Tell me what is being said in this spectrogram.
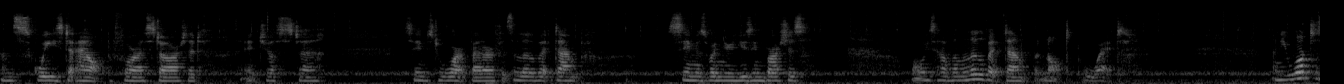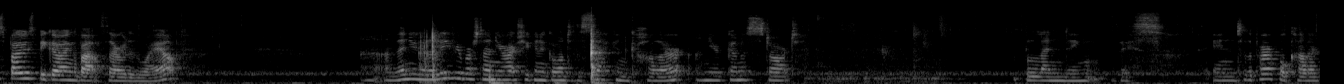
and squeezed it out before I started. It just uh, seems to work better if it's a little bit damp. Same as when you're using brushes. Always have them a little bit damp but not wet and you want to suppose be going about a third of the way up. Uh, and then you're going to leave your brush down you're actually going to go on to the second colour and you're going to start blending this into the purple colour.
